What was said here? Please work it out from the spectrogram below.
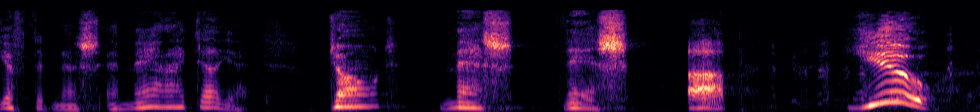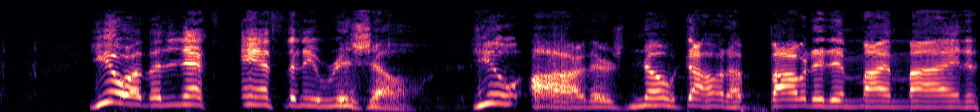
giftedness. And man, I tell you, don't mess this up. You, you are the next Anthony Rizzo. You are. There's no doubt about it in my mind. And,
